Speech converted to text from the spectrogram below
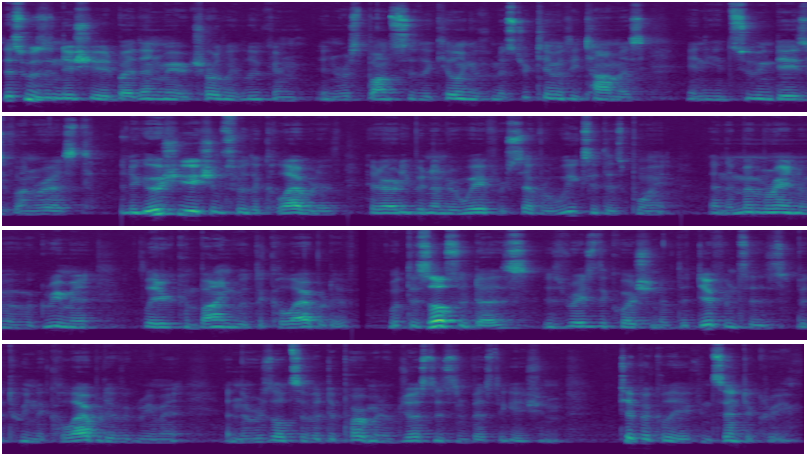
This was initiated by then Mayor Charlie Luken in response to the killing of Mr. Timothy Thomas in the ensuing days of unrest. The negotiations for the collaborative had already been underway for several weeks at this point, and the memorandum of agreement later combined with the collaborative. What this also does is raise the question of the differences between the collaborative agreement and the results of a Department of Justice investigation, typically a consent decree.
